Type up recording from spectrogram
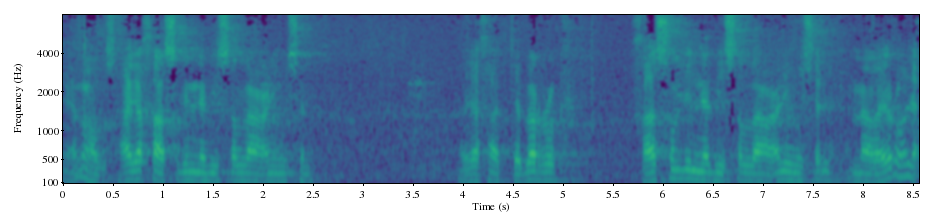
ما هو صحيح. هذا خاص بالنبي صلى الله عليه وسلم. هذا التبرك خاص بالنبي صلى الله عليه وسلم أما غيره لا.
